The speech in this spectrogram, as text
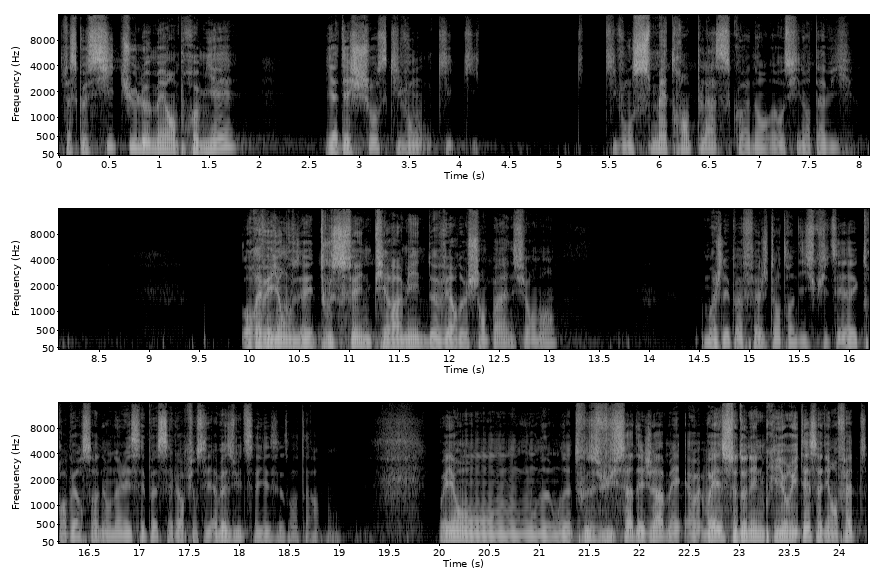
c'est parce que si tu le mets en premier, il y a des choses qui vont, qui, vont se mettre en place quoi, aussi dans ta vie. Au réveillon, vous avez tous fait une pyramide de verres de champagne, sûrement. Moi, je ne l'ai pas fait, j'étais en train de discuter avec trois personnes et on a laissé passer l'heure, puis on s'est dit, ah bah zut, ça y est, c'est trop tard. Vous voyez, on, a tous vu ça déjà, mais euh, se donner une priorité, c'est-à-dire en fait,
